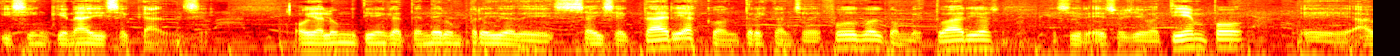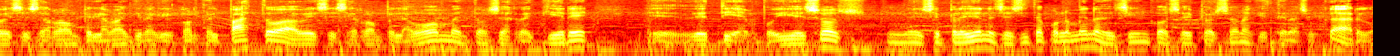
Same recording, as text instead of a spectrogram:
y sin que nadie se canse. Hoy alumni tiene que atender un predio de 6 hectáreas con tres canchas de fútbol, con vestuarios, es decir, eso lleva tiempo, eh, a veces se rompe la máquina que corta el pasto, a veces se rompe la bomba, entonces requiere eh, de tiempo. Y ese predio necesita por lo menos de 5 o 6 personas que estén a su cargo.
